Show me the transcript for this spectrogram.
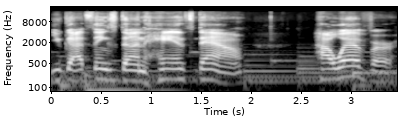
you got things done hands down. However,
